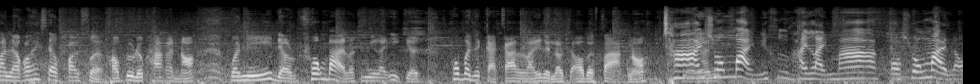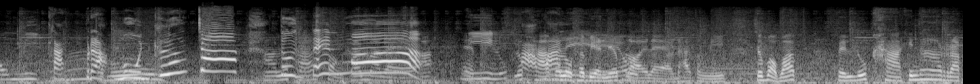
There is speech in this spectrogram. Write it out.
มาแล้วก็ให้เซลล์คอยเสิร์ฟเขาไปดูลูกค้ากันเนาะวันนี้เดี๋ยวช่วงบ่ายเราจะมีอะไรอีกเดี๋ยวพวกบรรยากาศการไลฟ์เดี๋ยวเราจะเอาไปฝากเนาะใช่อย่างนั้นช่วงบ่ายนี่คือไฮไลท์มากเพราะช่วงบ่ายเรามีการประมูลเครื่องจักรอ่าตื่ลูนค้เต้นสองท่มากแอบนี่ลูกลูกค้าค้ามามาลงทะเบียนแล้วเรียบร้อยแล้วนะคะตรงนี้จะบอกว่า เป็นลูกค้าที่น่ารัก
